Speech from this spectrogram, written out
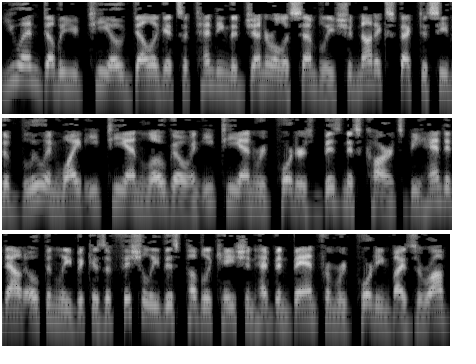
UNWTO delegates attending the General Assembly should not expect to see the blue and white ETN logo and ETN reporters' business cards be handed out openly because officially this publication had been banned from reporting by Zurab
